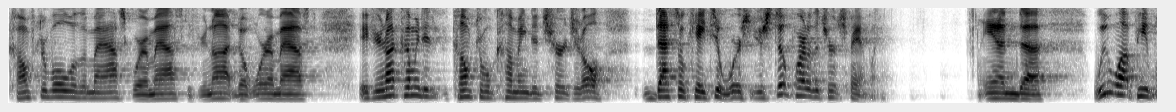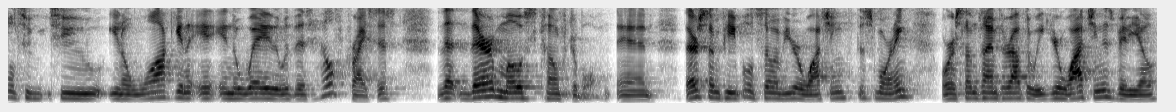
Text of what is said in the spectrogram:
comfortable with a mask, wear a mask. If you're not, don't wear a mask. If you're not coming to comfortable coming to church at all, that's okay too. We're, you're still part of the church family, and. Uh, we want people to to you know walk in in the way with this health crisis that they're most comfortable. And there's some people, some of you are watching this morning or sometime throughout the week, you're watching this video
